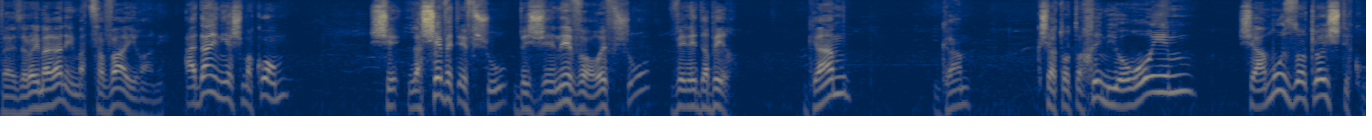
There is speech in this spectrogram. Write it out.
וזה לא עם האיראנים, עם הצבא האיראני. עדיין יש מקום לשבת איפשהו, בז'נבה או איפשהו, ולדבר. גם, גם כשהתותחים יורים, שהמוזות לא ישתקו.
